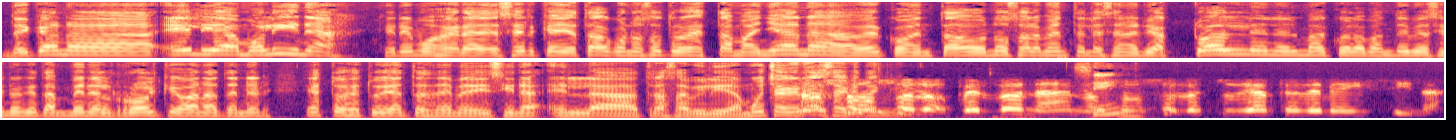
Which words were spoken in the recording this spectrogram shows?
Decana Elia Molina, queremos agradecer que haya estado con nosotros esta mañana, haber comentado no solamente el escenario actual en el marco de la pandemia, sino que también el rol que van a tener estos estudiantes de medicina en la trazabilidad. Muchas gracias. No son solo, perdona, no son solo estudiantes de medicina.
